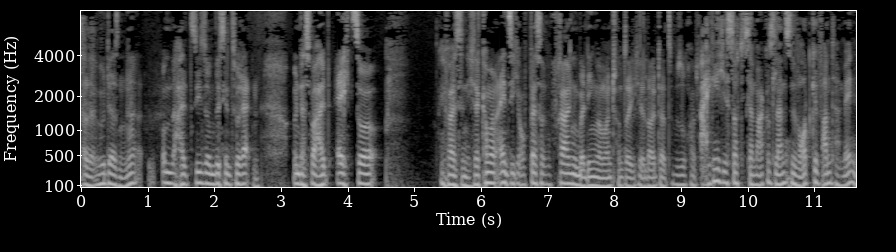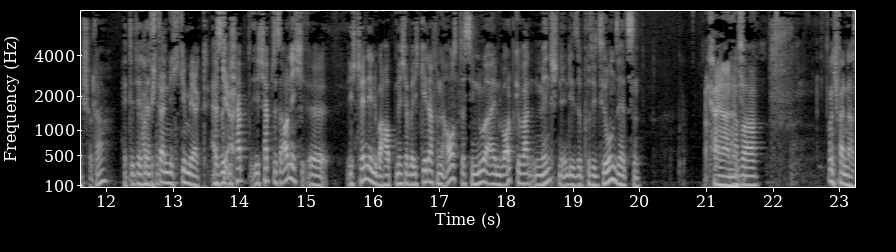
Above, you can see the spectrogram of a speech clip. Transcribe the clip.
Also who doesn't, ne? Um halt sie so ein bisschen zu retten. Und das war halt echt so, ich weiß ja nicht, da kann man einzig auch bessere Fragen überlegen, wenn man schon solche Leute zu Besuch hat. Eigentlich ist doch dieser Markus Lanz ein wortgewandter Mensch, oder? Hätte der Habe das ich dann nicht gemerkt. Also ja, ich habe ich hab das auch nicht, äh, ich kenne den überhaupt nicht, aber ich gehe davon aus, dass sie nur einen wortgewandten Menschen in diese Position setzen. keine Ahnung. Aber ich fand das,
